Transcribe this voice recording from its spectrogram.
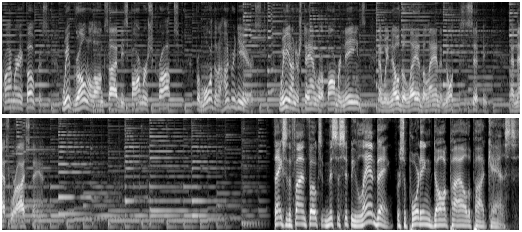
primary focus. We've grown alongside these farmers' crops for more than 100 years. We understand what a farmer needs, and we know the lay of the land in North Mississippi, and that's where I stand. Thanks to the fine folks at Mississippi Land Bank for supporting Dogpile the podcast.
